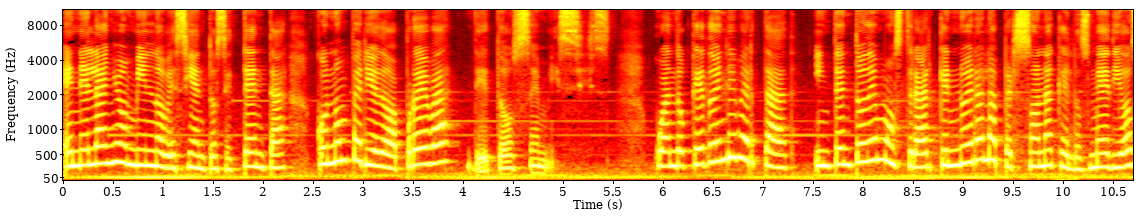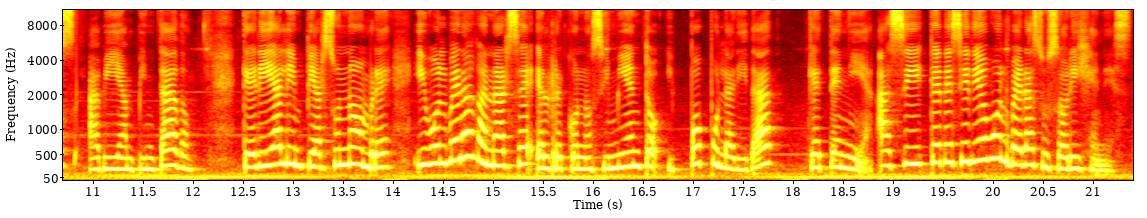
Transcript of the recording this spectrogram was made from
en el año 1970 con un periodo a prueba de 12 meses. Cuando quedó en libertad, intentó demostrar que no era la persona que los medios habían pintado. Quería limpiar su nombre y volver a ganarse el reconocimiento y popularidad que tenía, así que decidió volver a sus orígenes,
